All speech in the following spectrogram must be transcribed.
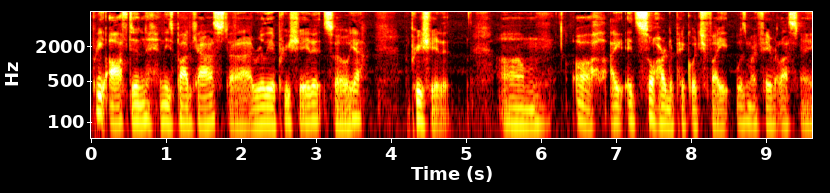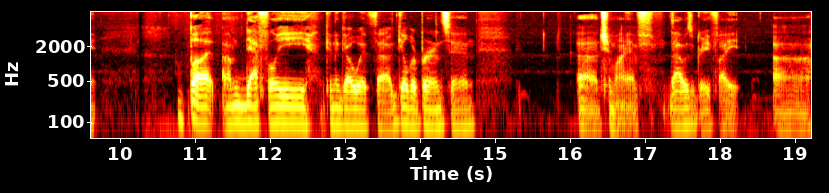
pretty often in these podcasts, uh, I really appreciate it. So yeah, appreciate it. Um, oh, I it's so hard to pick which fight was my favorite last night. But I'm definitely gonna go with uh, Gilbert Burns and uh, Chimaev. That was a great fight. Uh,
